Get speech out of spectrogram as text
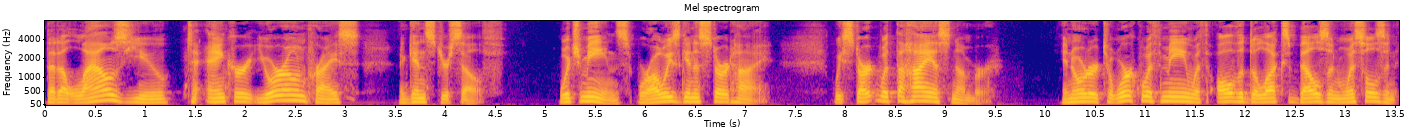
that allows you to anchor your own price against yourself which means we're always going to start high. We start with the highest number. In order to work with me with all the deluxe bells and whistles and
